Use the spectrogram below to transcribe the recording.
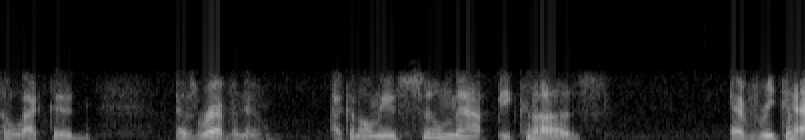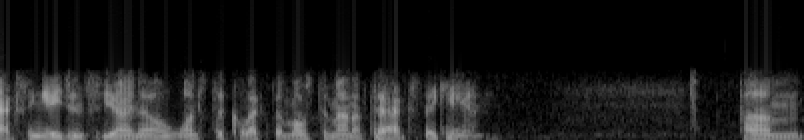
collected as revenue. I can only assume that because every taxing agency I know wants to collect the most amount of tax they can. Um,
